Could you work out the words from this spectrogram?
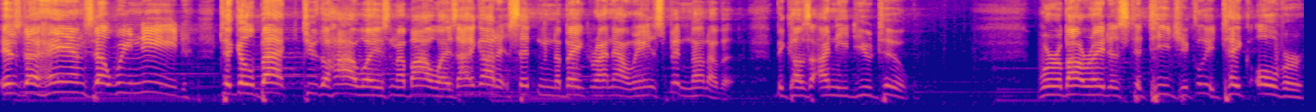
is the hands that we need to go back to the highways and the byways. I got it sitting in the bank right now. We ain't spending none of it because I need you too. We're about ready to strategically take over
